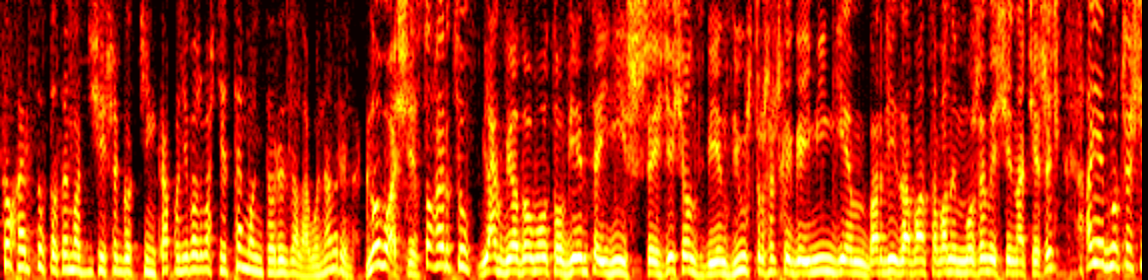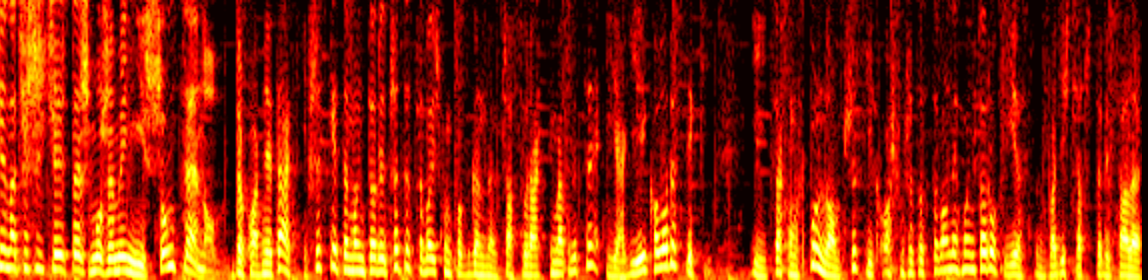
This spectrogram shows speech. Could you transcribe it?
100 Hz to temat dzisiejszego odcinka, ponieważ właśnie te monitory zalały nam rynek. No właśnie, 100 Hz, jak wiadomo, to więcej niż 60, więc już troszeczkę gamingiem bardziej zaawansowanym możemy się nacieszyć, a jednocześnie nacieszyć się też możemy niższą ceną. Dokładnie tak. I wszystkie te monitory przetestowaliśmy pod względem czasu reakcji matrycy, jak i jej kolorystyki. I cechą wspólną wszystkich 8 przetestowanych monitorów jest 24 cale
